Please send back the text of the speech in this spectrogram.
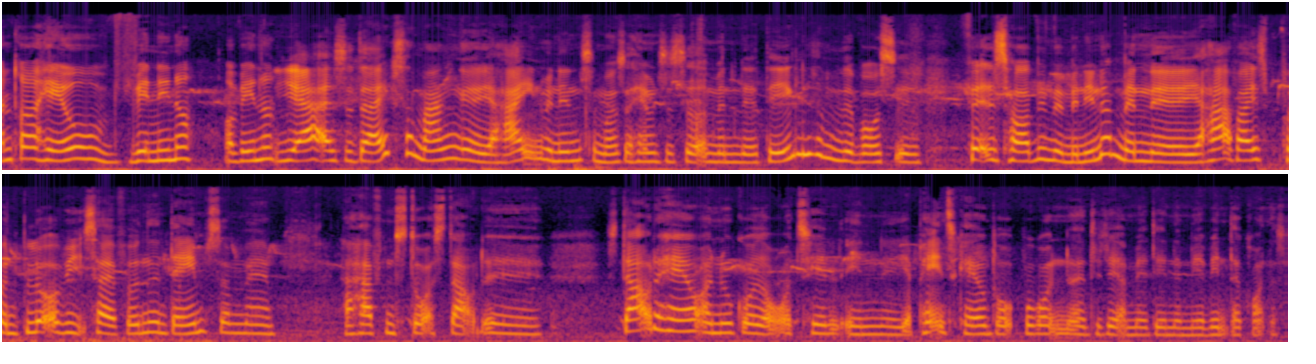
andre haveveninder og venner? Ja, altså der er ikke så mange. øh, Jeg har en veninde, som også er haveinteresseret, men øh, det er ikke ligesom det er vores øh, fælles hobby med veninder, men øh, jeg har faktisk på en blå avis har jeg fundet en dame, som øh, har haft en stor stavt, øh, stavtehave, og nu gået over til en øh, japansk have på, på grund af det der med, at den er mere vintergrøn og så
